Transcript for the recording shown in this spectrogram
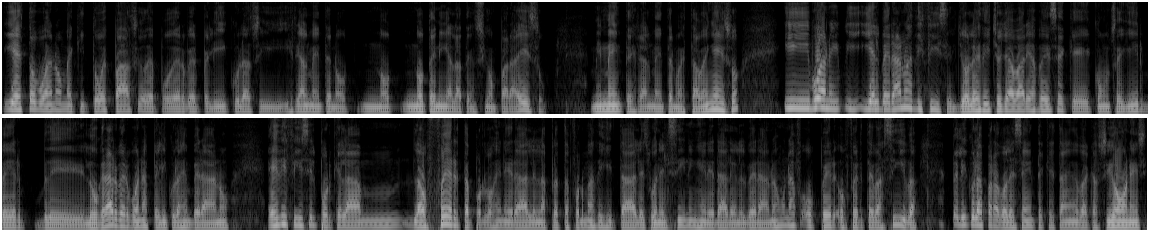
Y esto, bueno, me quitó espacio de poder ver películas y, realmente no, no, no tenía la atención para eso. Mi mente realmente no estaba en eso. Y bueno, y, el verano es difícil. Yo les he dicho ya varias veces que conseguir ver, de, lograr ver buenas películas en verano es difícil porque la, mm, la, oferta por lo general en las plataformas digitales o en el cine en general en el verano es una oferta evasiva. Películas para adolescentes que están en vacaciones.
